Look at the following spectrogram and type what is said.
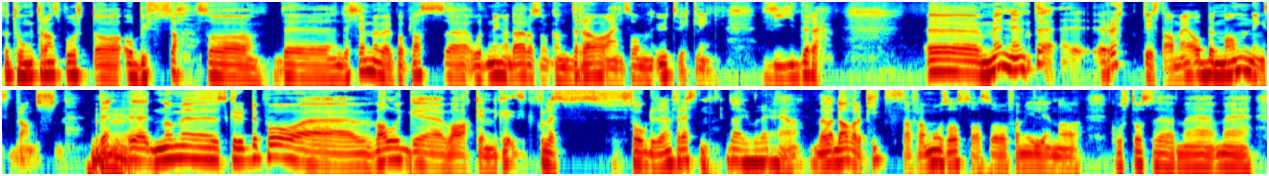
for tungtransport og, og busser. Så det, det kommer vel på plass eh, ordninger der som kan dra en sånn utvikling videre. Eh, vi nevnte eh, Rødt i stad, med, og bemanningsbransjen. Den, mm. når vi skrudde på eh, valgvaken, hvordan så du den, forresten? Det gjorde jeg. Ja, da, da var det pizza framme hos oss, altså familien, og koste oss med, med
